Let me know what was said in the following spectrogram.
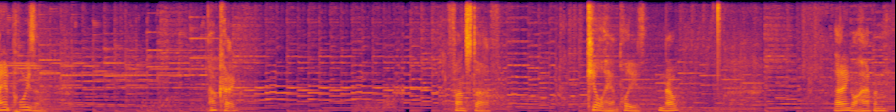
And poison. Okay. Fun stuff. Kill him, please. Nope. That ain't gonna happen.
